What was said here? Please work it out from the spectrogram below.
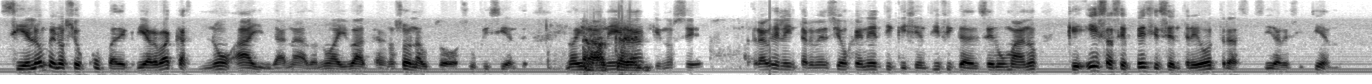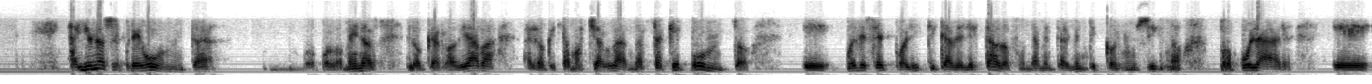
Si el hombre no se ocupa de criar vacas, no hay ganado, no hay vacas, no son autosuficientes. No hay ah, manera que no se, a través de la intervención genética y científica del ser humano, que esas especies, entre otras, sigan existiendo. Ahí uno se pregunta, o por lo menos lo que rodeaba a lo que estamos charlando, hasta qué punto eh, puede ser política del Estado, fundamentalmente con un signo popular, eh,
